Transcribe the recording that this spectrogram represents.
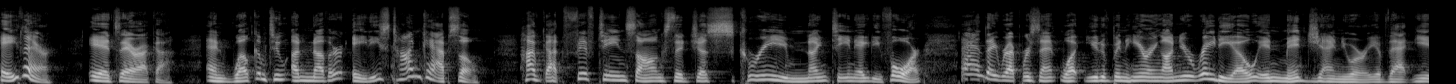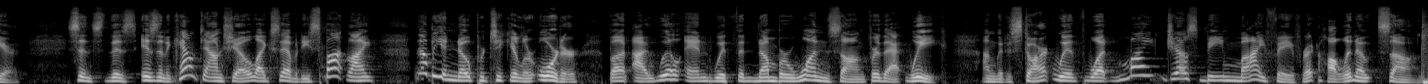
Hey there, it's Erica, and welcome to another 80s time capsule. I've got 15 songs that just scream 1984, and they represent what you'd have been hearing on your radio in mid January of that year. Since this isn't a countdown show like 70 Spotlight, they'll be in no particular order, but I will end with the number one song for that week. I'm going to start with what might just be my favorite Hall & Oates song.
